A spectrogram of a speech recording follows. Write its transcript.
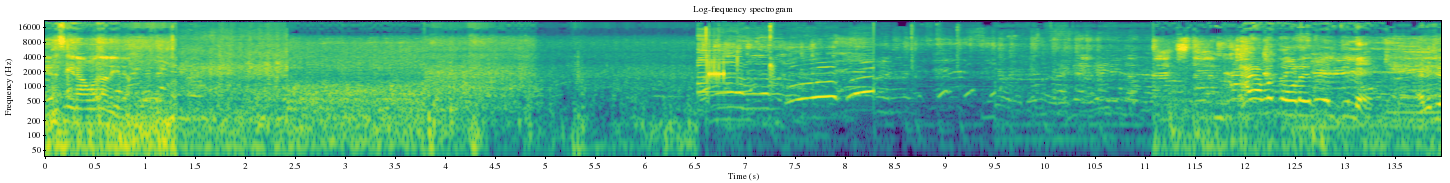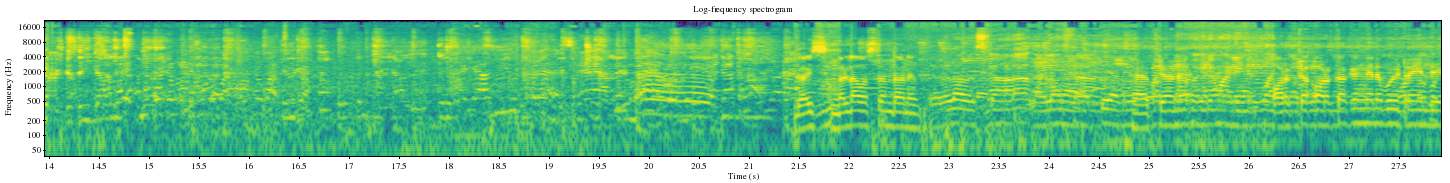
വയറ് സീനാവോന്ന് അറിയില്ല. വലുതില്ലേ ഗൈസ് നിങ്ങളുടെ അവസ്ഥ എന്താണ്? ഹാപ്പിയാണ് ഉറക്ക ഉറക്കൊക്കെ എങ്ങനെ പോയി ട്രെയിനിൽ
